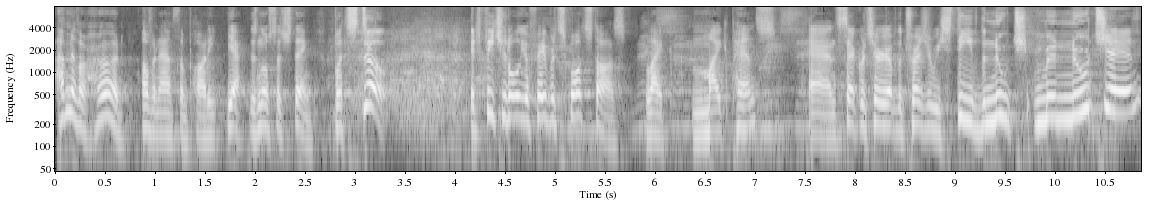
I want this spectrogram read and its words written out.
I've never heard of an anthem party, yeah, there's no such thing. But still, it featured all your favorite sports stars, like Mike Pence and Secretary of the Treasury Steve the Nooch Mnuchin.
